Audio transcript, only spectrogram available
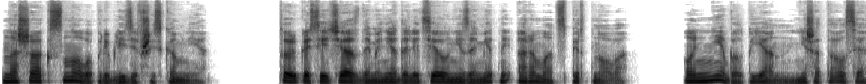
на шаг снова приблизившись ко мне. Только сейчас до меня долетел незаметный аромат спиртного. Он не был пьян, не шатался,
